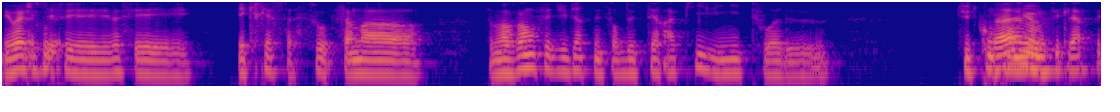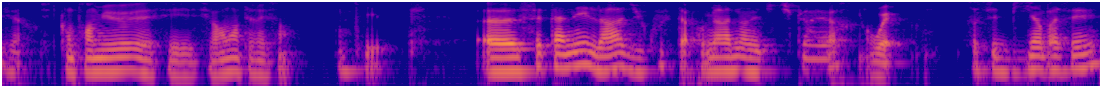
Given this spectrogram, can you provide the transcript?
Mais ouais je trouve que c'est ouais, c'est écrire ça sauve ça m'a ça m'a vraiment fait du bien c'est une sorte de thérapie limite toi de tu te comprends Ouais, mieux c'est clair, c'est clair. tu te comprends mieux et c'est c'est vraiment intéressant. Ok. Euh, cette année-là, du coup, c'est ta première année en études supérieures. Ouais. Ça s'est bien passé?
